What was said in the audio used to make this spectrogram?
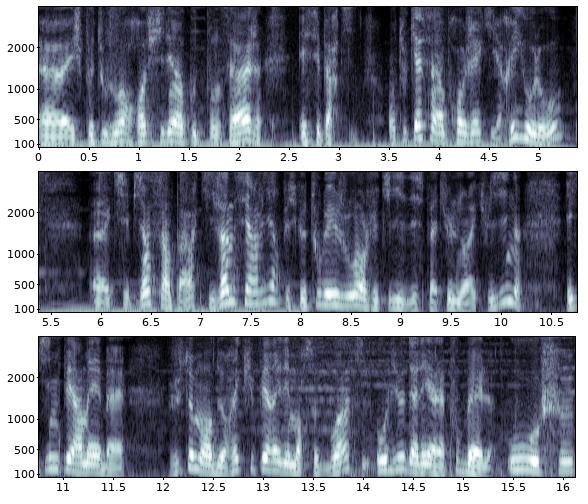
Euh, et je peux toujours refiler un coup de ponçage, et c'est parti. En tout cas, c'est un projet qui est rigolo, euh, qui est bien sympa, qui va me servir, puisque tous les jours j'utilise des spatules dans la cuisine, et qui me permet bah, justement de récupérer des morceaux de bois qui, au lieu d'aller à la poubelle ou au feu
